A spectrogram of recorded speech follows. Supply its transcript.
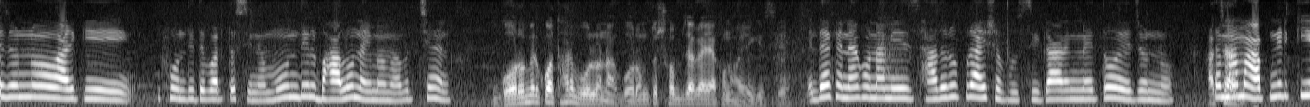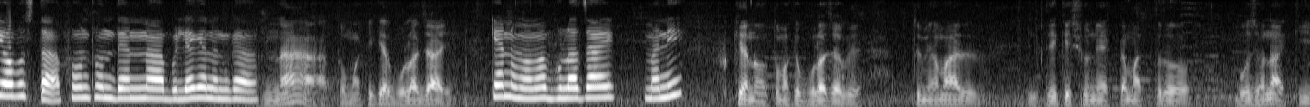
এজন্য আর কি ফোন দিতে পারতেছি না। মন দিল ভালো নাই মামা বুঝছেন? গরমের কথা আর বলো না গরম তো সব জায়গায় এখন হয়ে গেছে। দেখেন এখন আমি ছাদের উপরে আইসা বসছি গাড়ি নাই তো এজন্য। তা আচ্ছা। মামা আপনার কি অবস্থা? ফোন টোন দেন না ভুলে গেলেন গা। না তোমাকে কি আর ভোলা যায়? কেন মামা ভোলা যায় মানে? কেন? তোমাকে ভোলা যাবে? তুমি আমার দেখে শুনে একটা মাত্র বোঝো না কি?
